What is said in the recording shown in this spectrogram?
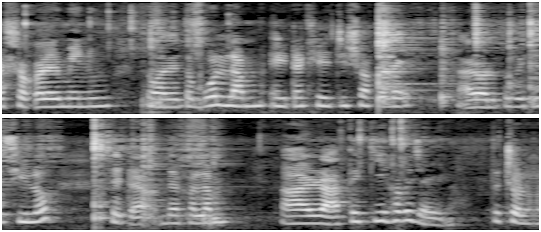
আর সকালের মেনু তোমাদের তো বললাম, এইটা খেয়েছি সকালে, আর অল্প বেঁচে ছিল, সেটা দেখালাম। আর রাতে কি হবে জানি না। তো চলো,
